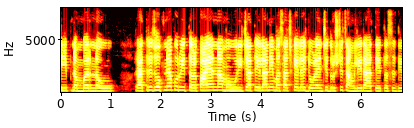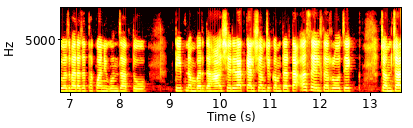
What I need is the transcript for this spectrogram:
टीप नंबर नऊ. रात्री झोपण्यापूर्वी तळपायांना मोहरीच्या तेलाने मसाज केल्यास डोळ्यांची दृष्टी चांगली राहते तसेच दिवसभराचा थकवा निघून जातो. टीप नंबर दहा शरीरात कॅल्शियमची कमतरता असेल तर रोज एक चमचा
